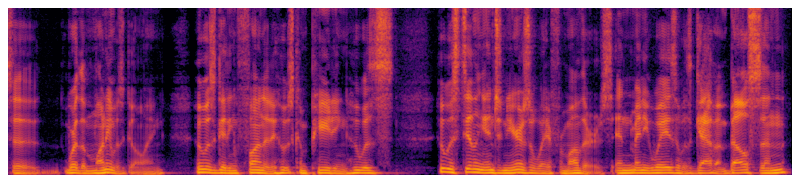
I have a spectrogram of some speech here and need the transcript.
to where the money was going, who was getting funded, who was competing, who was who was stealing engineers away from others. In many ways, it was Gavin Belson,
